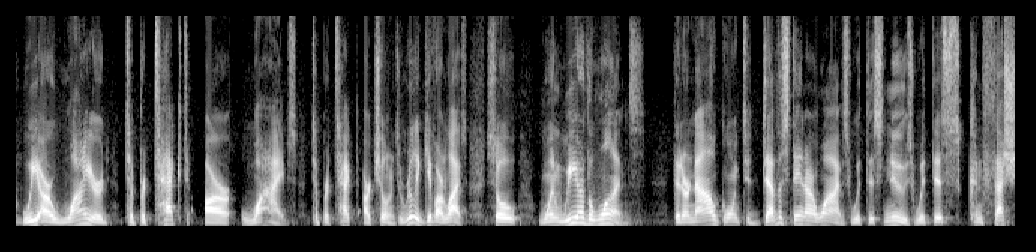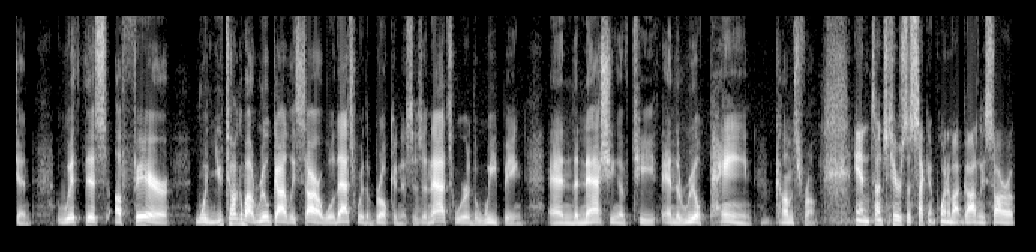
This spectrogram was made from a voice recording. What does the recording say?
Mm. We are wired to protect our wives, to protect our children, to really give our lives. So when we are the ones that are now going to devastate our wives with this news, with this confession, with this affair, when you talk about real godly sorrow, well, that's where the brokenness is, and mm-hmm. that's where the weeping and the gnashing of teeth and the real pain mm-hmm. comes from. And Tunch, here's the second point about godly sorrow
